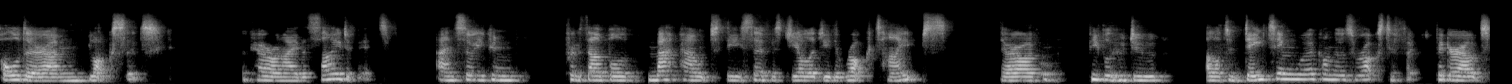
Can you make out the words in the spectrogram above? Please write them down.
older um, blocks that occur on either side of it. And so you can, for example, map out the surface geology, the rock types. There are people who do a lot of dating work on those rocks to f- figure out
